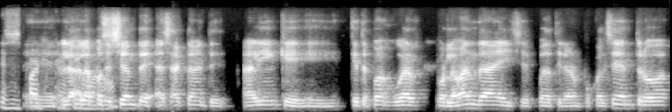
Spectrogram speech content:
Spark eh, la, creativo, la ¿no? posición de, exactamente, alguien que, que te pueda jugar por la banda y se pueda tirar un poco al centro,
